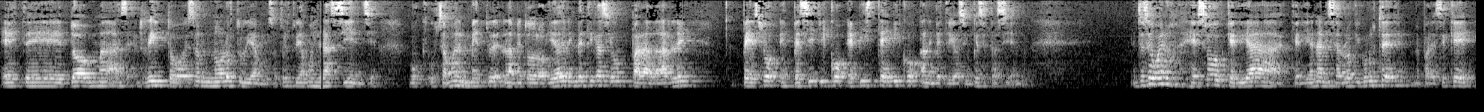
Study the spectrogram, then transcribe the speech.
este, dogmas, ritos, eso no lo estudiamos, nosotros estudiamos la ciencia, usamos el método, la metodología de la investigación para darle peso específico, epistémico a la investigación que se está haciendo. Entonces, bueno, eso quería, quería analizarlo aquí con ustedes, me parece que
